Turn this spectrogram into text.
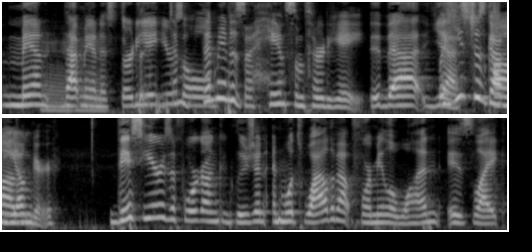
Man, that man is 38 years that, old. That man is a handsome 38. that yes, But he's just gotten Um, younger. this year is a foregone conclusion. And what's wild about Formula One is like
